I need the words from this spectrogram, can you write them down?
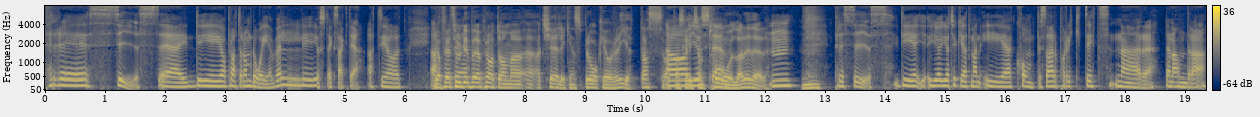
precis. Eh, det jag pratar om då är väl just exakt det. Att jag... Att, ja, för jag tror eh, du börjar prata om uh, att kärlekens språk är att retas. Och att Ja, man ska liksom det. tåla det där. Mm, Precis. Det, jag, jag tycker att man är kompisar på riktigt när den andra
